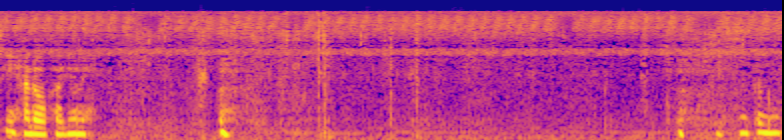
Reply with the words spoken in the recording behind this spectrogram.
สี่หาดอกค่ะอยู่นี่เพิ่งนี้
